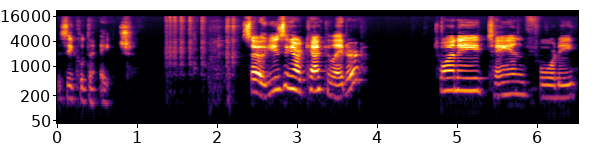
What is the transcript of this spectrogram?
is equal to h. So using our calculator, 20, tan, 40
